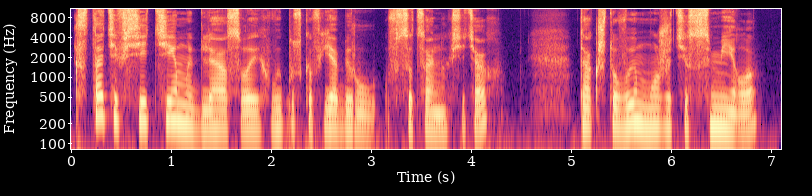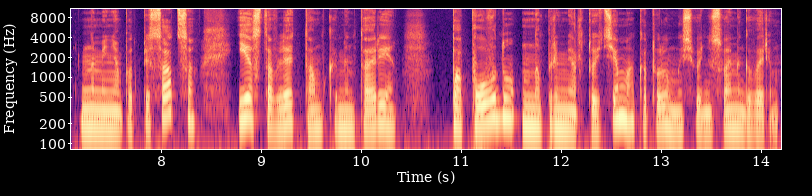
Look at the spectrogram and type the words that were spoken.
Кстати, все темы для своих выпусков я беру в социальных сетях, так что вы можете смело на меня подписаться и оставлять там комментарии по поводу, например, той темы, о которой мы сегодня с вами говорим.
